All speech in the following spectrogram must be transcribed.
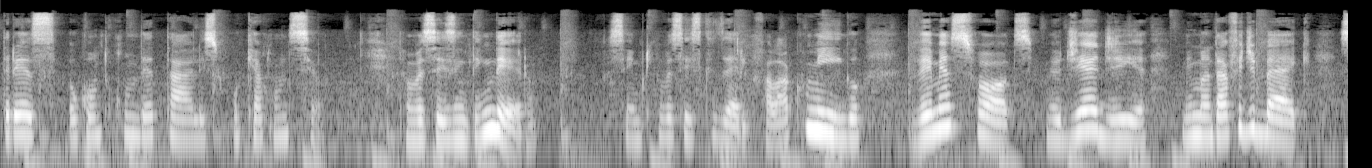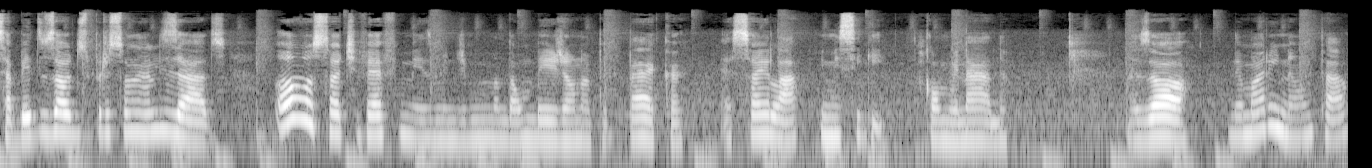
3, eu conto com detalhes o que aconteceu. Então vocês entenderam. Sempre que vocês quiserem falar comigo, ver minhas fotos, meu dia a dia, me mandar feedback, saber dos áudios personalizados, ou só tiver fim mesmo de me mandar um beijão na pepeca, é só ir lá e me seguir. Combinado? Mas ó, demorem não, tá?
